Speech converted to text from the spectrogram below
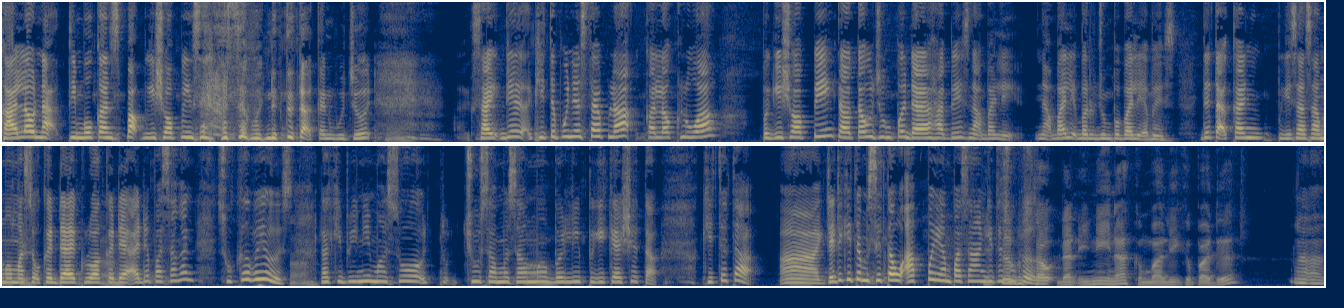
Kalau nak timbulkan spark pergi shopping, saya rasa benda tu tak akan wujud. Hmm. Saya dia kita punya style pula kalau keluar pergi shopping tahu-tahu jumpa dah habis nak balik. Nak balik baru jumpa balik habis. Dia takkan pergi sama-sama masuk kedai, keluar kedai. Ada pasangan suka bius. Laki bini masuk cu sama-sama beli pergi cashier tak. Kita tak. Ah, jadi kita mesti tahu apa yang pasangan kita, kita suka. mesti tahu dan ini nah kembali kepada Uh-uh.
